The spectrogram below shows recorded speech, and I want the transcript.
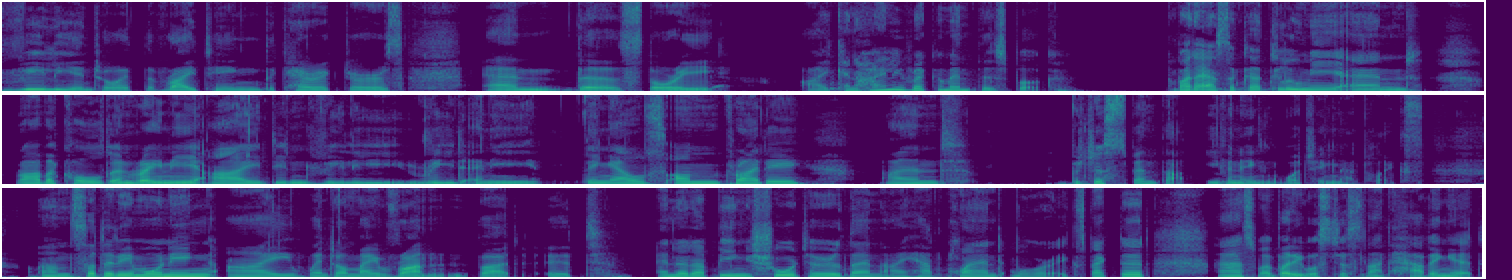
really enjoyed the writing, the characters, and the story. I can highly recommend this book. But as it got gloomy and rather cold and rainy, I didn't really read anything else on Friday and but just spent that evening watching Netflix on Saturday morning, I went on my run, but it ended up being shorter than I had planned or expected, as my body was just not having it.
